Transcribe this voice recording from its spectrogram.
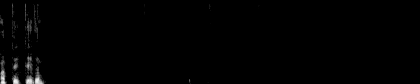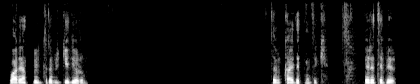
Update diyelim. Variant Builder'a bir geliyorum. Tabii kaydetmedik. BRT1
